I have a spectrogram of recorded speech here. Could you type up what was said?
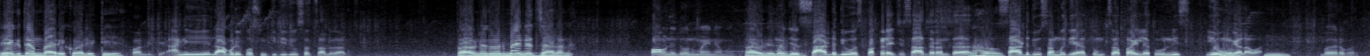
एकदम भारी क्वालिटी आहे. क्वालिटी आणि लागवडीपासून किती दिवसात चालू झालं? पावणे दोन महिन्यात झाला ना. पावणे दोन महिन्यामध्ये. पावणे दोन म्हणजे साठ दिवस पकडायचे. साधारणतः हो. साठ दिवसामध्ये हा तुमचा पहिल्या तोडणीस येऊन गेला वा हम्म. बरं बरं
